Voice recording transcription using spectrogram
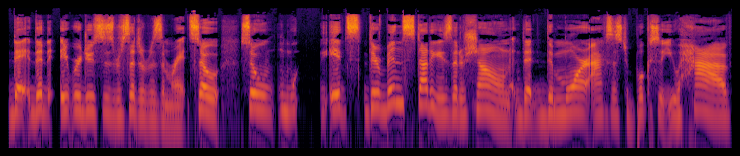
they, that it reduces recidivism rate. So, so it's there have been studies that have shown that the more access to books that you have,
